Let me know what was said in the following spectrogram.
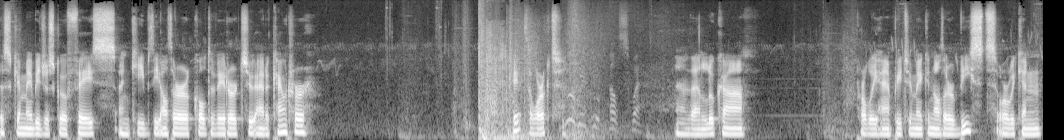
This can maybe just go face and keep the other cultivator to add a counter. Okay, that worked. And then Lukka probably happy to make another beast, or we can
